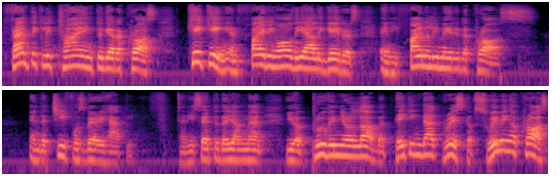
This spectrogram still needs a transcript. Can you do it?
frantically trying to get across, kicking and fighting all the alligators. And he finally made it across. And the chief was very happy. And he said to the young man, You have proven your love, by taking that risk of swimming across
